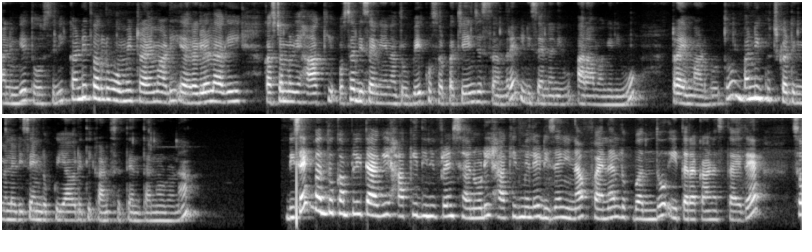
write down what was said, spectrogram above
ನಾನು ನಿಮಗೆ ತೋರಿಸ್ತೀನಿ. ಖಂಡಿತವಾಗ್ಲೂ ಒಮ್ಮೆ ಟ್ರೈ ಮಾಡಿ ರೆಗ್ಯುಲರ್ ಆಗಿ ಕಸ್ಟಮರ್ಗೆ ಹಾಕಿ ಹೊಸ ಡಿಸೈನ್ ಏನಾದರೂ ಬೇಕು, ಸ್ವಲ್ಪ ಚೇಂಜಸ್ ಅಂದರೆ ಈ ಡಿಸೈನ್ನ ನೀವು ಆರಾಮಾಗಿ ನೀವು ಟ್ರೈ ಮಾಡ್ಬೋದು. ಬನ್ನಿ ಕುಚ್ಚು ಕಟ್ಟಿದ ಮೇಲೆ ಡಿಸೈನ್ ಲುಕ್ ಯಾವ ರೀತಿ ಕಾಣಿಸುತ್ತೆ ಅಂತ ನೋಡೋಣ. ಡಿಸೈನ್ ಬಂದು ಕಂಪ್ಲೀಟ್ ಆಗಿ ಹಾಕಿದ್ದೀನಿ ಫ್ರೆಂಡ್ಸ್ ನೋಡಿ, ಹಾಕಿದ ಮೇಲೆ ಡಿಸೈನಿನ ಫೈನಲ್ ಲುಕ್ ಬಂದು ಈ ಥರ ಕಾಣಿಸ್ತಾ ಇದೆ. ಸೊ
